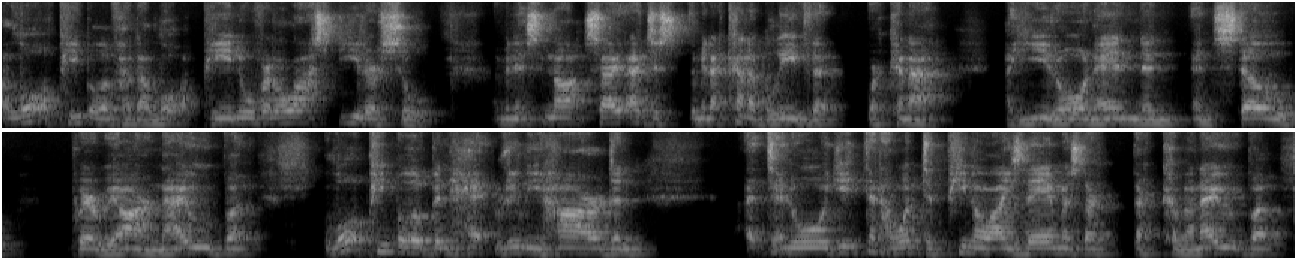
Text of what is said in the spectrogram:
a lot of people have had a lot of pain over the last year or so. I mean, it's nuts. I, I just, I mean, I kind of believe that we're kind of a year on in and, and still where we are now. But a lot of people have been hit really hard. And I don't know, you didn't want to penalise them as they're, they're coming out. But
